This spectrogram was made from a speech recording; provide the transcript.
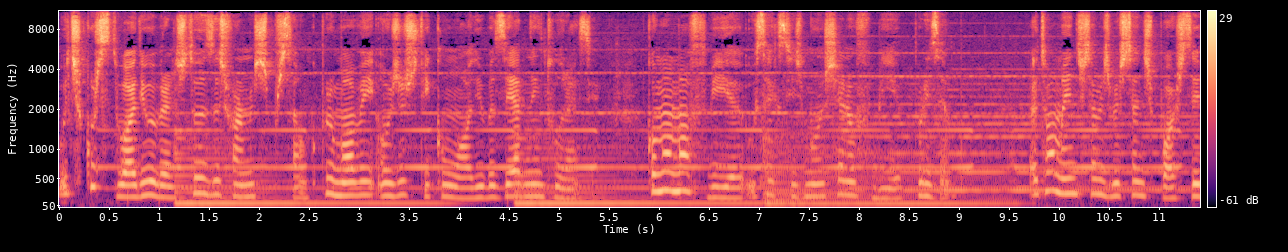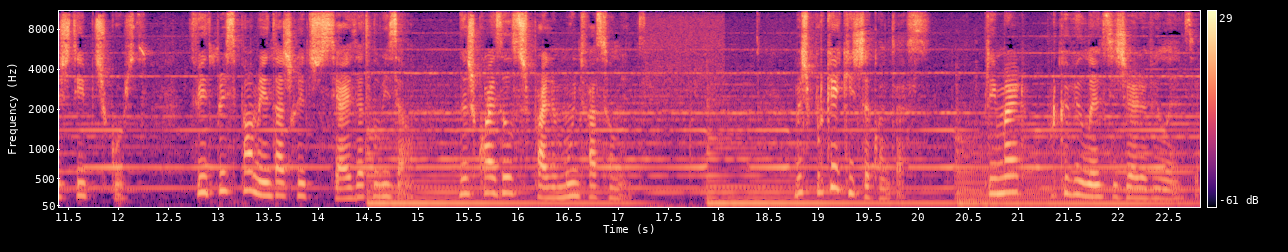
O discurso do ódio abrange todas as formas de expressão que promovem ou justificam o ódio baseado na intolerância, como a homofobia, o sexismo ou a xenofobia, por exemplo. Atualmente estamos bastante expostos a este tipo de discurso, devido principalmente às redes sociais e à televisão, nas quais ele se espalha muito facilmente. Mas por que é que isto acontece? Primeiro, porque a violência gera violência.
